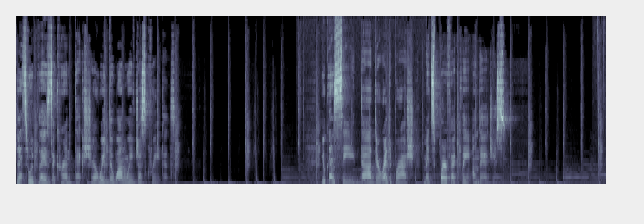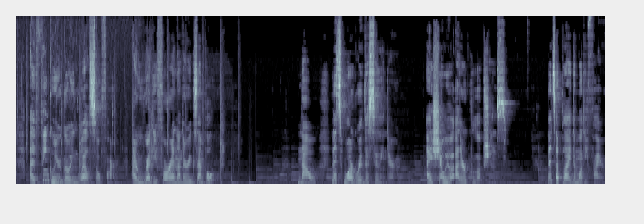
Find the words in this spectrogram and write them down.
let's replace the current texture with the one we've just created. You can see that the red brush meets perfectly on the edges. I think we're going well so far. Are you ready for another example? Now, let's work with the cylinder. I show you other cool options. Let's apply the modifier.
